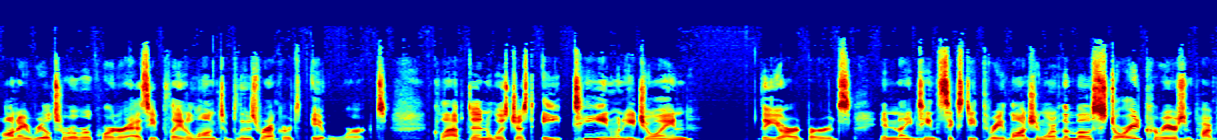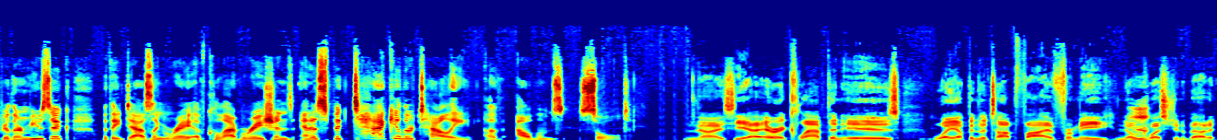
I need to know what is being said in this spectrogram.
on a reel to reel recorder as he played along to blues records. It worked. Clapton was just 18 when he joined the Yardbirds in 1963, launching one of the most storied careers in popular music with a dazzling array of collaborations and a spectacular tally of albums sold. Nice. Yeah, Eric Clapton is way up in the top five for me, no Hmm. question about it.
